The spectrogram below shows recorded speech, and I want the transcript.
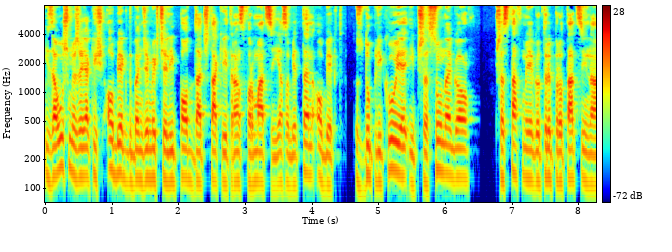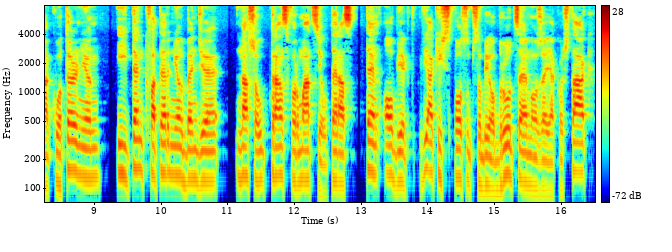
I załóżmy, że jakiś obiekt będziemy chcieli poddać takiej transformacji. Ja sobie ten obiekt zduplikuję i przesunę go. Przestawmy jego tryb rotacji na quaternion i ten kwaternion będzie naszą transformacją. Teraz ten obiekt w jakiś sposób sobie obrócę, może jakoś tak.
